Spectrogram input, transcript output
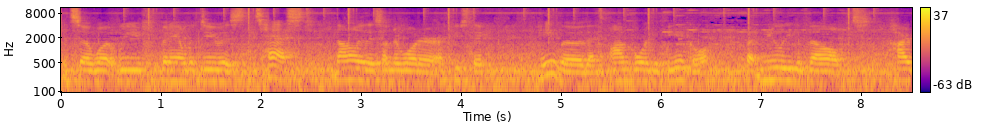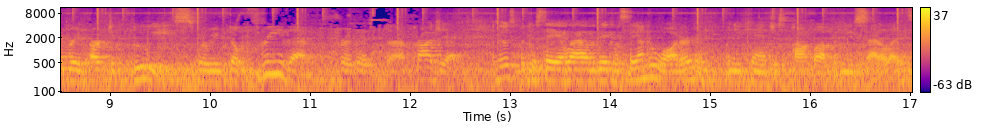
And so what we've been able to do is test not only this underwater acoustic payload that's on board the vehicle, but newly developed hybrid Arctic buoys, where we've built three of them for this uh, project. And those because they allow the vehicle to stay underwater when you can't just pop up and use satellites.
